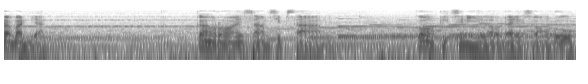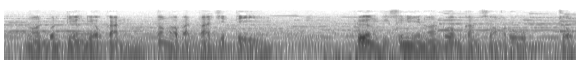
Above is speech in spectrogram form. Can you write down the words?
ระบัญญัติ 933 ก็ภิกษุณีเหล่าใดสองรูปนอนบนเตียงเดียวกัน ต้องอบัติปาจิตตี เรื่องภิกษุณีนอนร่วมกันสองรูปจบ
